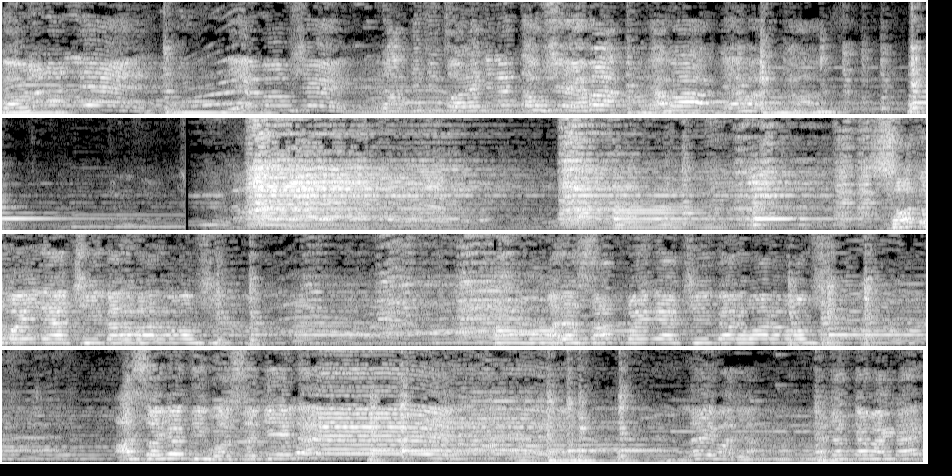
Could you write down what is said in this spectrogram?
गवळण आणले. ये मावशे रात्रीची चोऱ्याची नाही तवशे. हे बघ या बघ या बघ. महिन्याची गरवार मावशी. अरे सात महिन्याची गरवार मावशी. असं दिवस गेले. लय माझ्या ह्याच्यात काय वाईट आहे?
